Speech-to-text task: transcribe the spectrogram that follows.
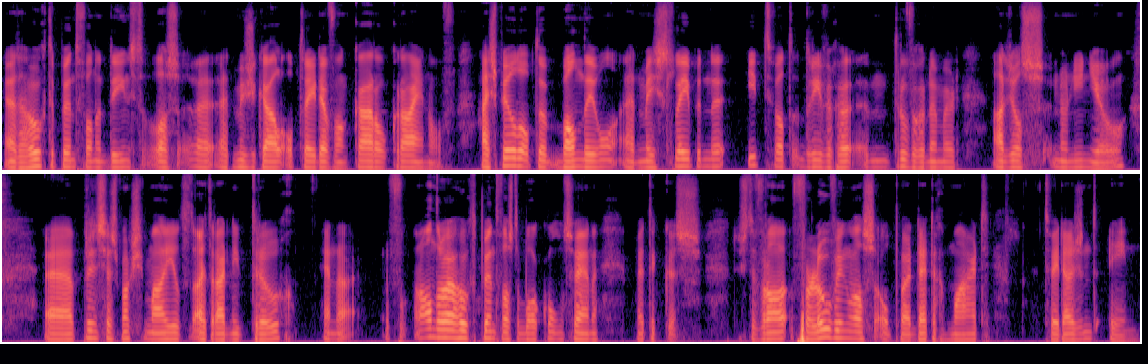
En het hoogtepunt van de dienst was uh, het muzikale optreden van Karel Kraaienhof. Hij speelde op de bandeel het meest slepende, iets wat droevige, droevige nummer Adios Nonino. Uh, Prinses Maxima hield het uiteraard niet droog. En uh, een ander hoogtepunt was de balkonscène met de kus. Dus de verloving was op 30 maart 2001.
